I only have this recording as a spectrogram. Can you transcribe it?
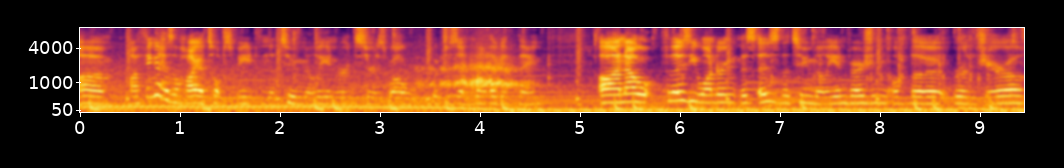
um, I think it has a higher top speed than the 2 million Roadster as well, which is another good thing. Uh, now, for those of you wondering, this is the 2 million version of the Regera.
